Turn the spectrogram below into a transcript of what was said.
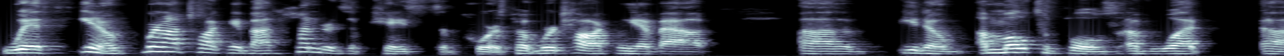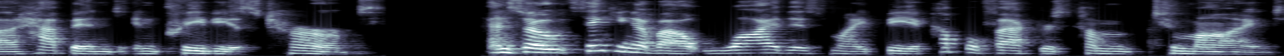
With, you know, we're not talking about hundreds of cases, of course, but we're talking about, uh, you know, multiples of what uh, happened in previous terms. And so, thinking about why this might be, a couple factors come to mind.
